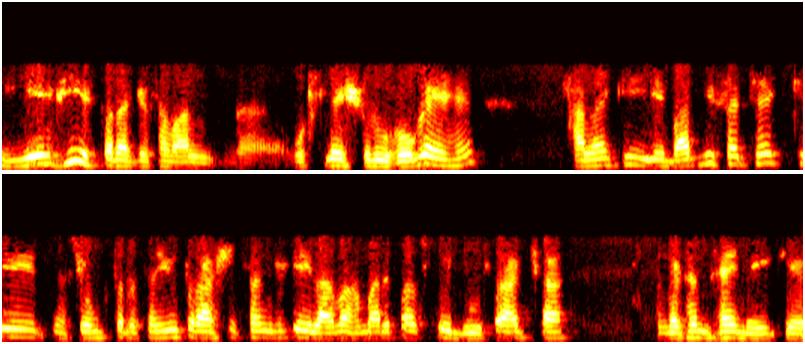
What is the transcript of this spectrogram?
ये भी इस तरह के सवाल उठने शुरू हो गए हैं। हालाँकि ये बात भी सच है कि संयुक्त संयुक्त राष्ट्र संघ के अलावा हमारे पास कोई दूसरा अच्छा संगठन है नहीं कि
